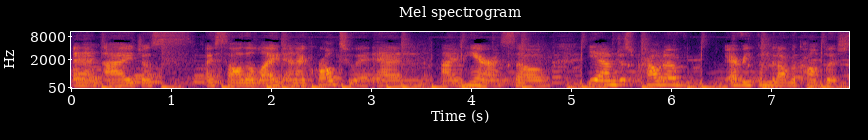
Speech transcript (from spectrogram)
And I just, I saw the light and I crawled to it and I'm here. So yeah, I'm just proud of everything that I've accomplished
